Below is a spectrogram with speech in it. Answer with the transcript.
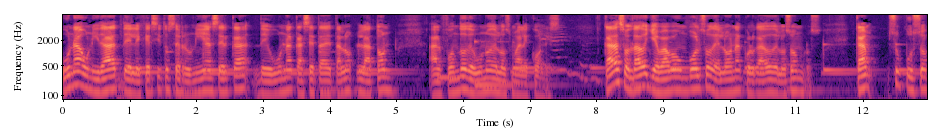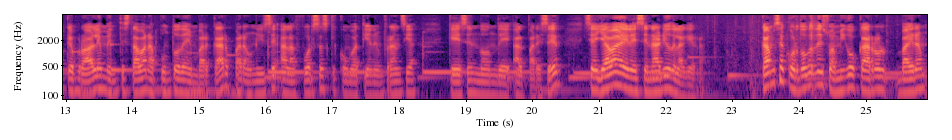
Una unidad del ejército se reunía cerca de una caseta de latón al fondo de uno de los malecones. Cada soldado llevaba un bolso de lona colgado de los hombros. Cam supuso que probablemente estaban a punto de embarcar para unirse a las fuerzas que combatían en Francia, que es en donde, al parecer, se hallaba el escenario de la guerra. Cam se acordó de su amigo Carroll Byram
